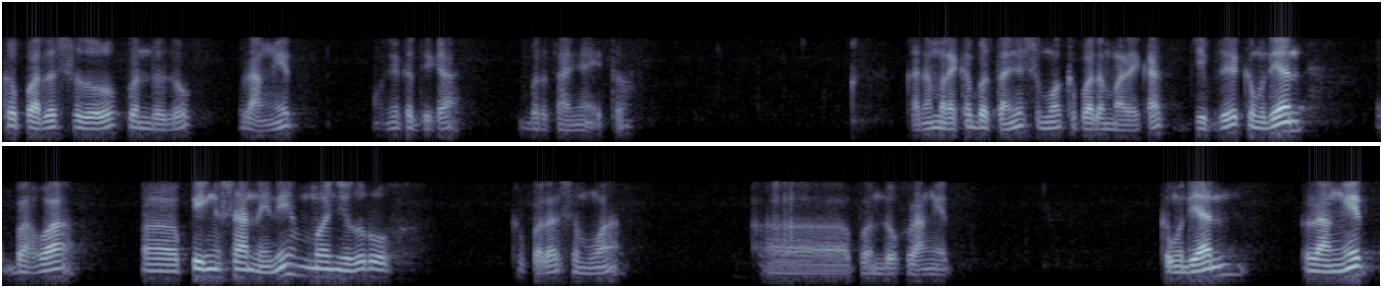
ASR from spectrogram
kepada seluruh penduduk langit, maksudnya ketika bertanya itu. Karena mereka bertanya semua kepada malaikat Jibril. Kemudian bahwa e, pingsan ini menyeluruh kepada semua e, penduduk langit. Kemudian langit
